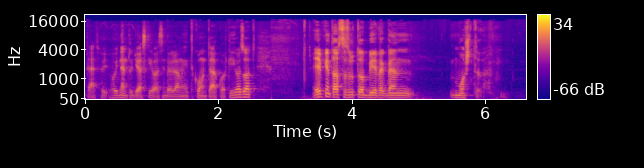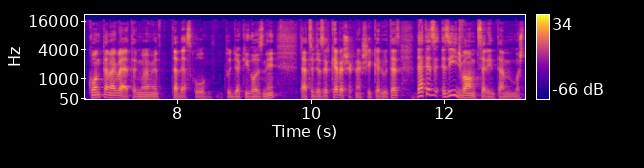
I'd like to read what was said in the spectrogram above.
Tehát, hogy, hogy nem tudja azt kihozni belőle, amit Conte akkor kihozott. Egyébként azt az utóbbi években most Conte meg lehet, hogy majd Tedesco tudja kihozni, tehát hogy azért keveseknek sikerült ez, de hát ez, ez így van szerintem. Most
